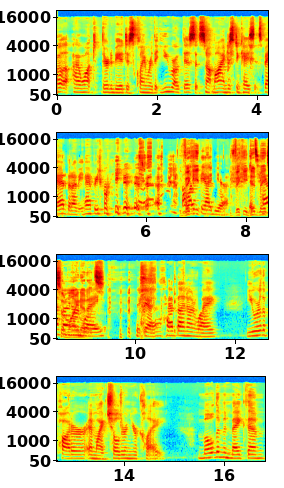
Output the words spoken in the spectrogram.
Well, I want there to be a disclaimer that you wrote this. It's not mine, just in case it's bad. But I'd be happy to read it. I Vicki, like the idea. Vicki did it's make some line edits. yeah, have thine own way. You are the potter, and my children your clay. Mold them and make them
